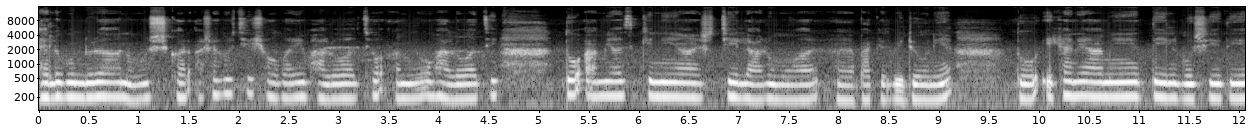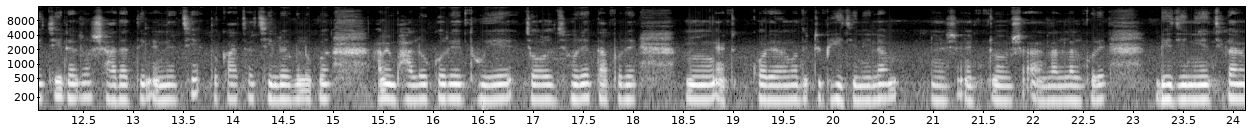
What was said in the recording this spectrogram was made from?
হ্যালো বন্ধুরা, নমস্কার। আশা করছি সবাই ভালো আছো, আমিও ভালো আছি। তো আমি আজকে নিয়ে আসছি লাড়ু মোয়ার পাকের ভিডিও নিয়ে। তো এখানে আমি তেল বসিয়ে দিয়েছি, এটা সাদা তেল এনেছি। তো কাঁচা ছিল এগুলোকে আমি ভালো করে ধুয়ে, জল ঝরে তারপরে কড়াইয়ের মধ্যে একটু ভেজে নিলাম। একটু লাল লাল করে ভেজে নিয়েছি, কারণ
